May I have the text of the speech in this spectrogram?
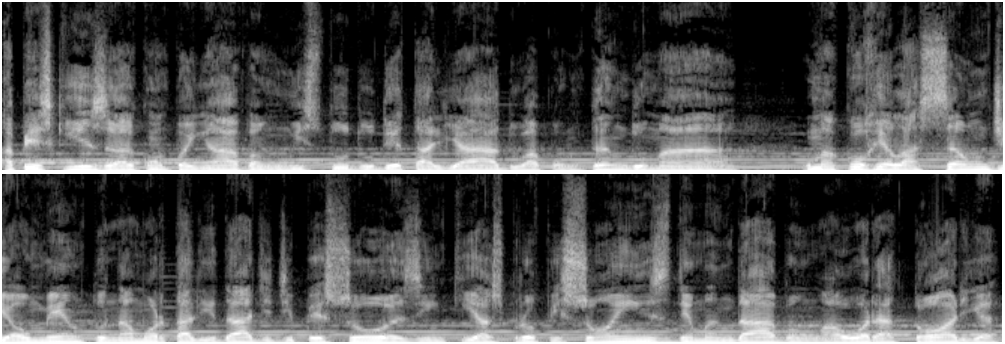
A pesquisa acompanhava um estudo detalhado apontando uma, uma correlação de aumento na mortalidade de pessoas em que as profissões demandavam a oratória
